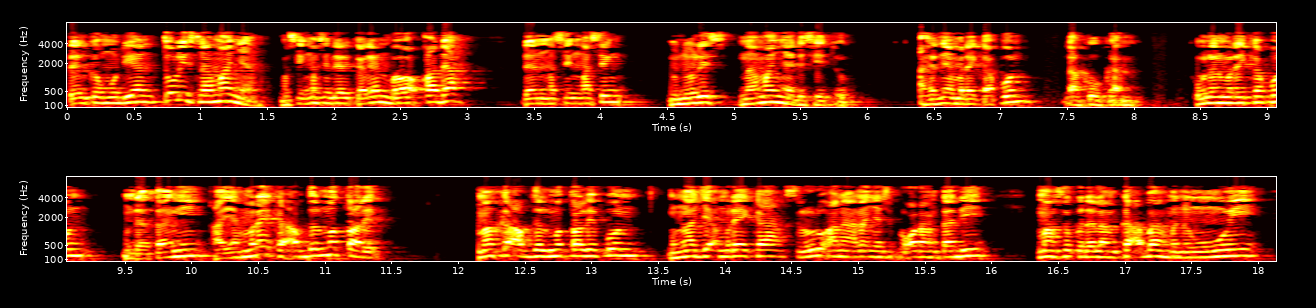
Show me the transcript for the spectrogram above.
dan kemudian tulis namanya. Masing-masing dari kalian bawa qadah dan masing-masing menulis namanya di situ. Akhirnya mereka pun lakukan. Kemudian mereka pun mendatangi ayah mereka Abdul Muttalib. Maka Abdul Muttalib pun mengajak mereka seluruh anak-anaknya sepuluh orang tadi masuk ke dalam Ka'bah menemui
